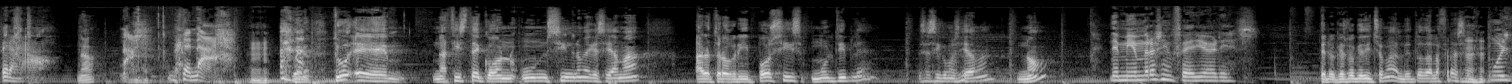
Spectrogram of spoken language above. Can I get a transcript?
Pero no. ¿No? Dice nada. Bueno, tú eh, naciste con un síndrome que se llama artrogriposis múltiple. ¿Es así como se llama? ¿No? De miembros inferiores. ¿Pero qué es lo que he dicho mal de toda la frase? Mul-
